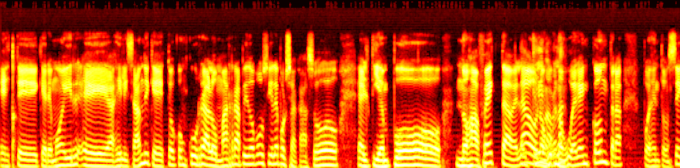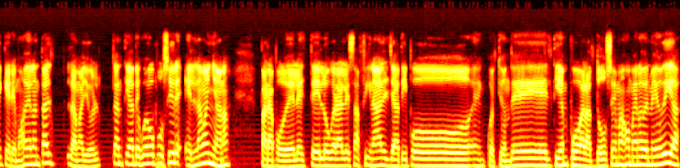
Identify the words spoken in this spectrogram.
este, queremos ir eh, agilizando y que esto concurra lo más rápido posible por si acaso el tiempo nos afecta, ¿verdad? O clima, nos, ¿verdad? nos juega en contra, pues entonces queremos adelantar la mayor cantidad de juegos posible en la mañana para poder este, lograr esa final ya tipo en cuestión del tiempo a las 12 más o menos del mediodía,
